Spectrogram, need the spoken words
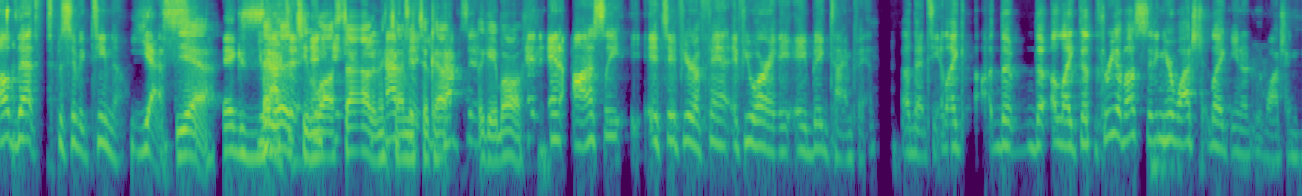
Of that specific team, though. yes, yeah, exactly. have the other team and- lost and out you have anytime you to- took you out have to- a game off. And, and honestly, it's if you're a fan, if you are a, a big time fan of that team, like uh, the the like the three of us sitting here watching, like you know, watching,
